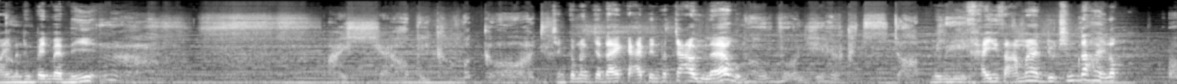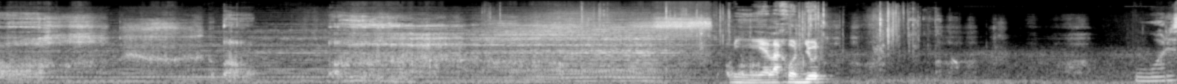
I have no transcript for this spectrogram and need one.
ไมมันถึงเป็นแบบนี้ I shall become a god. ฉันกำลังจะได้กลายเป็นพระเจ้าอยู่แล้ว No one here can stop ไม่มี me. ใครสามารถหยุดฉันได้หรอกนี่ไงละคนหยุด What a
